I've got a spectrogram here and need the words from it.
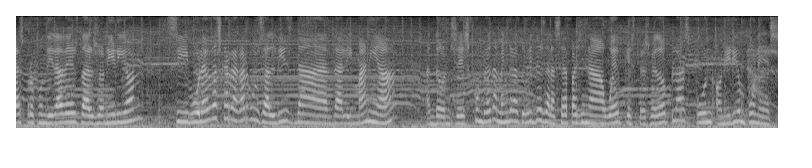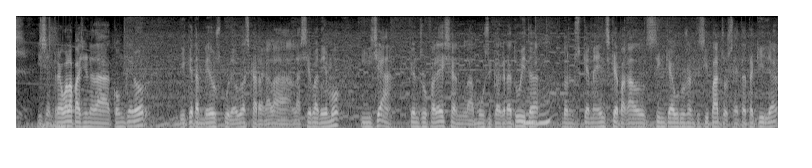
Les profundidades dels Onirion. Si voleu descarregar-vos el disc de, de Limania, doncs és completament gratuït des de la seva pàgina web, que és www.onirion.es. I si entreu a la pàgina de Conqueror, dir que també us podeu descarregar la, la seva demo i ja que ens ofereixen la música gratuïta, Mhm. doncs què menys que pagar els 5 euros anticipats o 7 a taquilla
